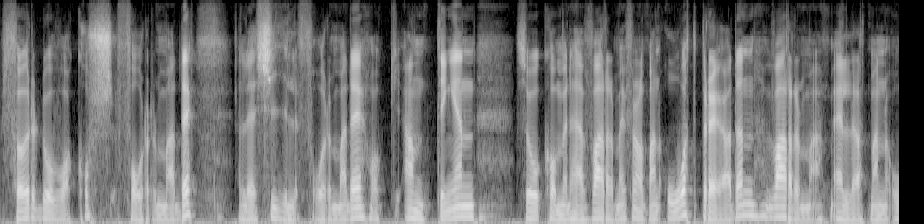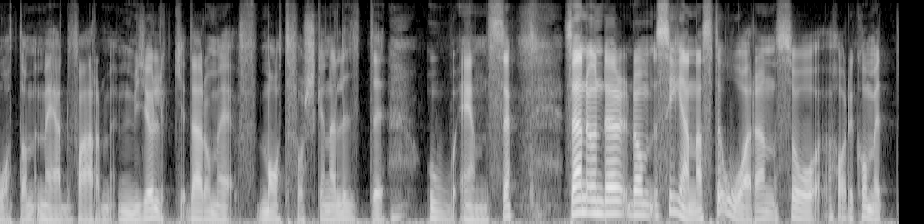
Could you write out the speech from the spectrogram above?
förr då var korsformade eller kilformade och antingen så kommer det här varma ifrån att man åt bröden varma eller att man åt dem med varm mjölk. Därom är matforskarna lite oense. Sen under de senaste åren så har det kommit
